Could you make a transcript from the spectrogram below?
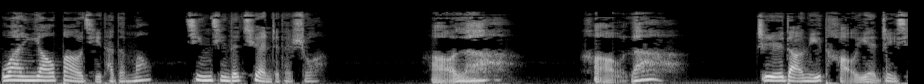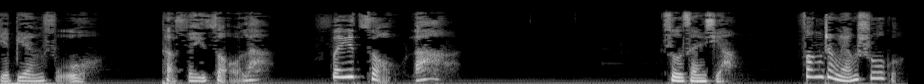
弯腰抱起她的猫，轻轻的劝着她说：“好了，好了，知道你讨厌这些蝙蝠，它飞走了，飞走了。”苏三想，方正良说过，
